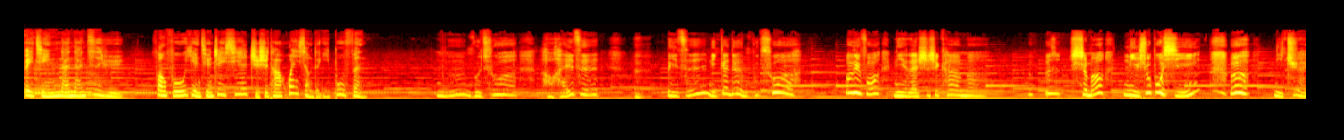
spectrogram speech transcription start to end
费琴喃喃自语，仿佛眼前这些只是他幻想的一部分。嗯，不错，好孩子。贝子，你干得很不错。奥利弗，你也来试试看嘛。呃，什么？你说不行？呃，你居然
